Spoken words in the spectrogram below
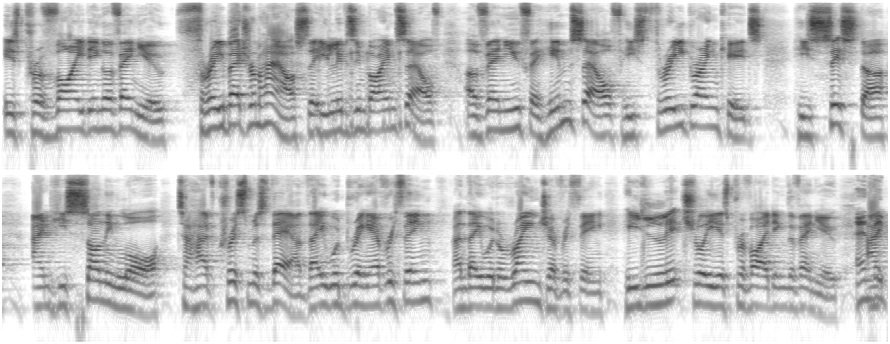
is providing a venue, three-bedroom house that he lives in by himself, a venue for himself, his three grandkids, his sister, and his son in law to have Christmas there. They would bring everything and they would arrange everything. He literally is providing the venue. And they,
